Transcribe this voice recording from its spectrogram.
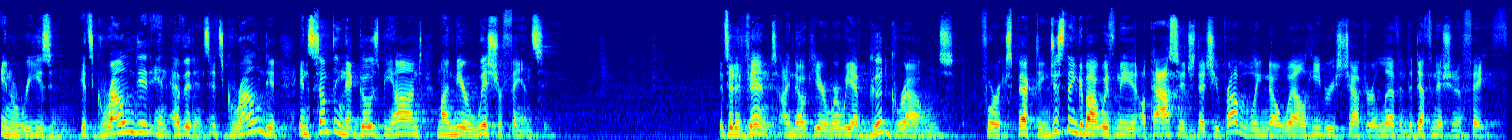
in reason, it's grounded in evidence, it's grounded in something that goes beyond my mere wish or fancy. It's an event, I note here, where we have good grounds for expecting. Just think about with me a passage that you probably know well Hebrews chapter 11, the definition of faith.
